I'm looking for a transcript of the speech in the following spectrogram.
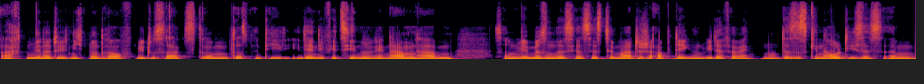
achten wir natürlich nicht nur drauf, wie du sagst, ähm, dass wir die identifizieren und den Namen haben, sondern wir müssen das ja systematisch ablegen und wiederverwenden. Und das ist genau dieses ähm,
